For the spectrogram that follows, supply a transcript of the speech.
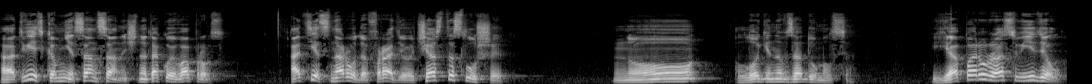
А ответь-ка мне, Сан Саныч, на такой вопрос. Отец народов радио часто слушает?» «Ну...» Логинов задумался. «Я пару раз видел.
